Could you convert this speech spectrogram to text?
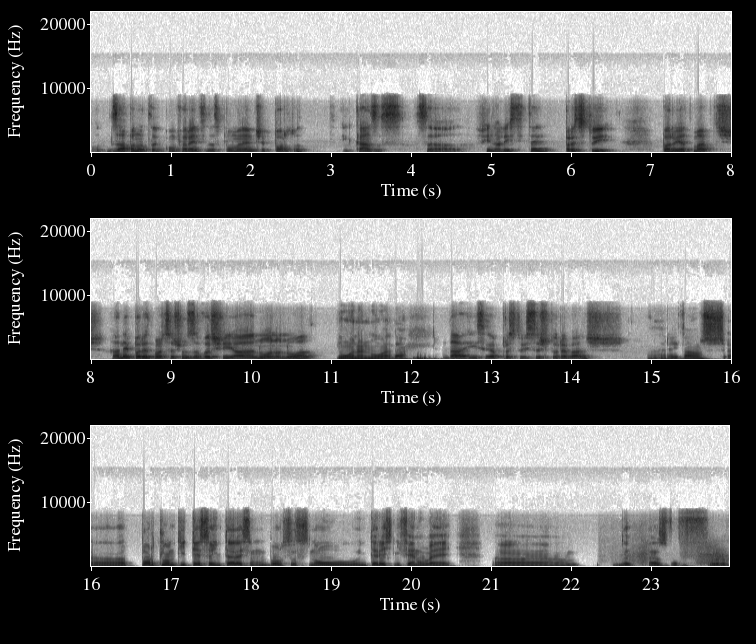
от западната конференция да споменем, че Портленд и Канзас са финалистите. Предстои първият матч. А не, първият матч всъщност завърши а, 0 на 0. 0 на 0, да. Да, и сега предстои също реванш. Реванш. Портланд и те са интересен отбор с много интересни фенове. Да, аз в, в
